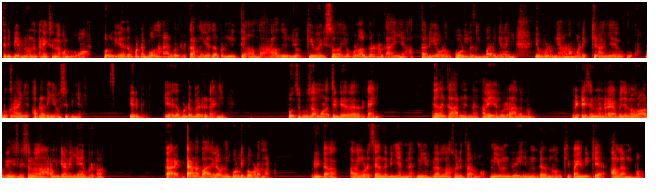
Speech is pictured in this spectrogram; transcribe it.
திருப்பி எப்படி ஒன்று கனெக்ஷனில் கொண்டு போவான் ஒரு ஏகப்பட்ட போதனைகள் இருக்காங்க. ஏகப்பட்ட நித்யானந்தா அது ஜொக்கி வயசோ எவ்வளோ பேர் இருக்காங்க? அத்தாடி எவ்வளோ கோடியில் சம்பாதிக்கிறாங்க? எவ்வளோ ஞானம் அடைக்கிறாங்க? கொடுக்குறாங்க? அப்படிலாம் நீங்கள் யோசிப்பீங்க. இருக்கு. ஏகப்பட்ட பேர் இருக்காங்க. புதுசு புதுசாக முளைச்சிட்டே தான் இருக்காங்க. இதெல்லாம் காரணம் என்ன? அவன் ஏன் விடுறான் அதெல்லாம்? மெடிடேஷன் பண்ணுறேன் அப்படின்னு சொல்லி ஒரு ஆர்கனைசேஷன்லாம் ஆரம்பிக்கிறான்னு ஆரம்பிக்கிறான் ஏன் விடுறான் கரெக்டான பாதையில் உனக்கு கூட்டி போக விட மாட்டான் புரியுதா? அவன் கூட சேர்ந்துட்டீங்க அப்படின்னா நீ இதெல்லாம் சொல்லி தரணும். நீ வந்து எங்களை நோக்கி பயணிக்க ஆள் அனுப்பணும்.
